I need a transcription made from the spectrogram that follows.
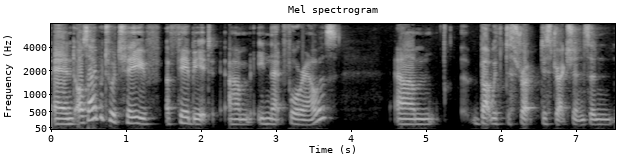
And I was able to achieve a fair bit um, in that four hours. Um, but with distra- distractions, and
